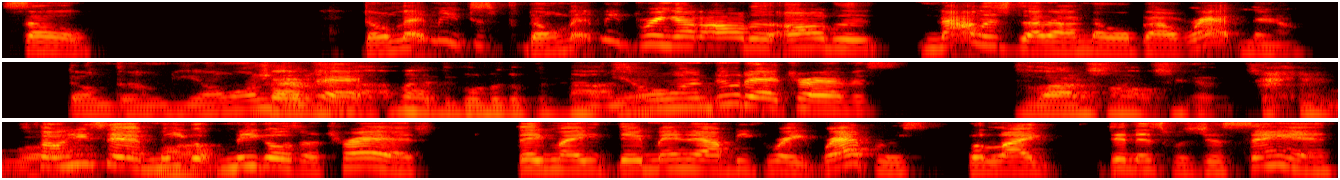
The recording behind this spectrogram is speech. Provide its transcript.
So don't let me just don't let me bring out all the all the knowledge that I know about rap now. Don't don't you don't want to do that. I'm gonna have to go look up the Nas. You don't want to do that, Travis. There's a lot of songs he did. to people, So uh, he said Migos, Migos are trash. They may they may not be great rappers, but like Dennis was just saying,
